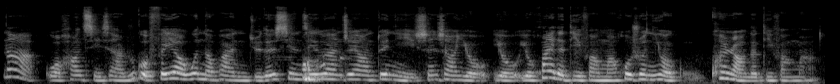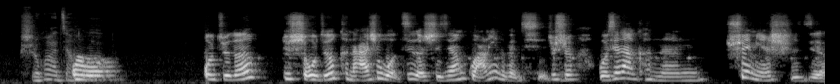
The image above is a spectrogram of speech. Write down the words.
那我好奇一下，如果非要问的话，你觉得现阶段这样对你身上有有有坏的地方吗？或者说你有困扰的地方吗？实话讲。我我觉得就是，我觉得可能还是我自己的时间管理的问题。就是我现在可能睡眠时间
